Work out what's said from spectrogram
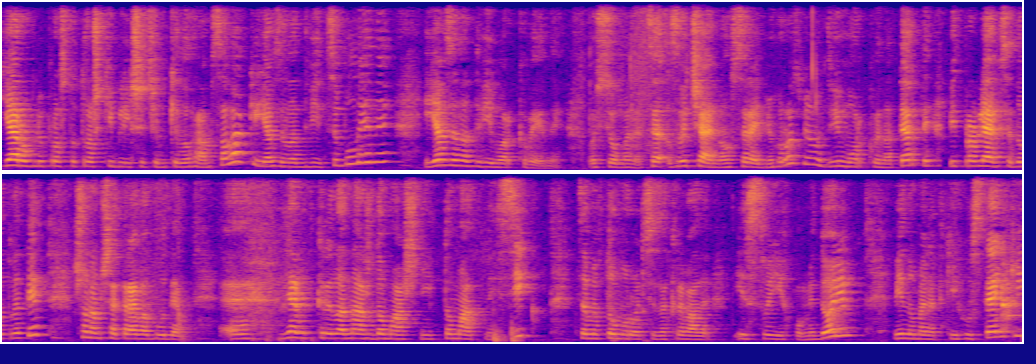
Я роблю просто трошки більше, ніж кілограм салаки. Я взяла дві цибулини і я взяла дві морквини. Ось у мене це звичайного середнього розміру, дві моркви натерти. Відправляємося до плити. Що нам ще треба буде? Е, Я відкрила наш домашній томатний сік. Це ми в тому році закривали із своїх помідорів. Він у мене такий густенький.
